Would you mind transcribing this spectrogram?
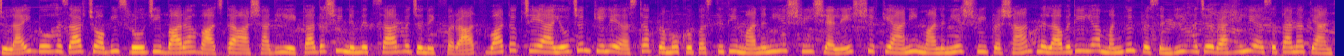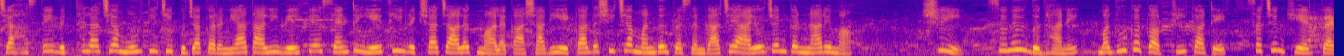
जुलै दो हजार चोवीस रोजी बारा वाजता आषाढी एकादशी निमित्त सार्वजनिक फरात वाटपचे आयोजन केले असता प्रमुख उपस्थिती माननीय श्री शैलेश शिर्के आणि माननीय श्री प्रशांत नलावडे या मंगल प्रसंगी हजर राहिले असताना त्यांच्या हस्ते विठ्ठलाच्या मूर्तीची पूजा करण्यात आली वेलफेअर सेंटर येथील रिक्षा चालक मालक आषाढी एकादशीच्या मंगल प्रसंगाचे आयोजन करणारे मा श्री सुनील दुधाने मधुकर कवठी काटे, सचिन खेडकर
